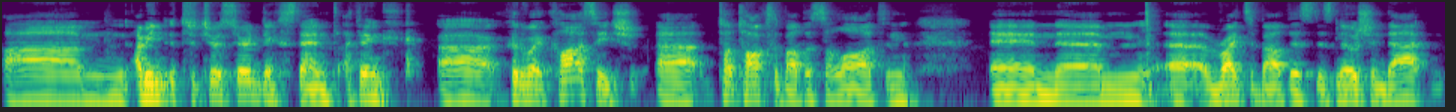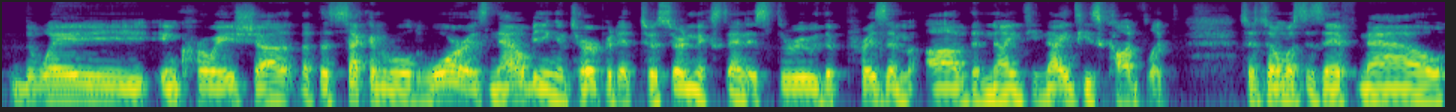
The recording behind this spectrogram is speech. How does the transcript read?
Um, I mean, to, to, a certain extent, I think uh, Klasic uh, t- talks about this a lot, and and um, uh, writes about this this notion that the way in Croatia that the Second World War is now being interpreted to a certain extent is through the prism of the 1990s conflict. So it's almost as if now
